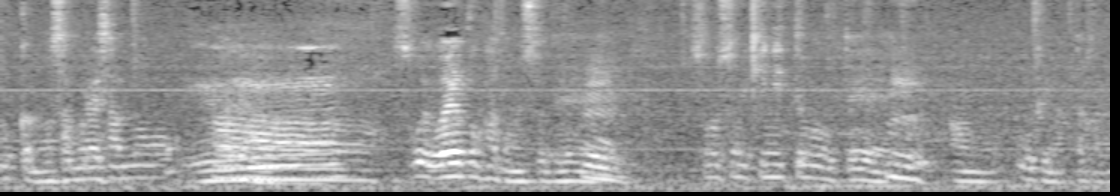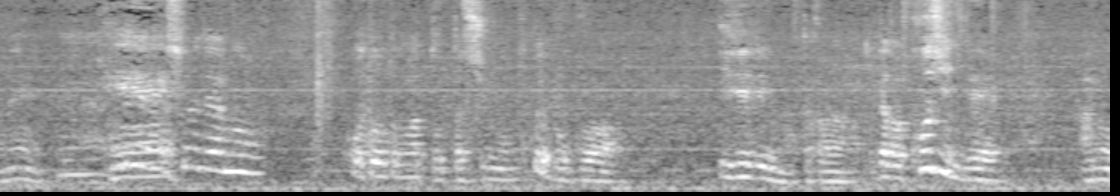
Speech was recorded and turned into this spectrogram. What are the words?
どっかのお侍さんのうん。すごい親分肌の人で、うん。その人に気に入ってもらって、うん。あの OK になったからね、へえそれであの弟が取った注文とか僕は入れるようになったからだから個人であの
